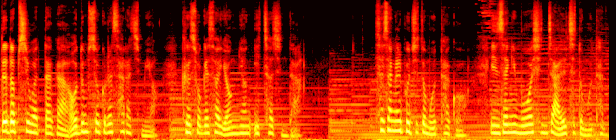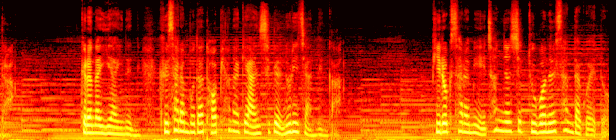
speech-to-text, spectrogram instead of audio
뜻없이 왔다가 어둠 속으로 사라지며 그 속에서 영영 잊혀진다. 세상을 보지도 못하고 인생이 무엇인지 알지도 못한다. 그러나 이 아이는 그 사람보다 더 편하게 안식을 누리지 않는가. 비록 사람이 천년씩 두 번을 산다고 해도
